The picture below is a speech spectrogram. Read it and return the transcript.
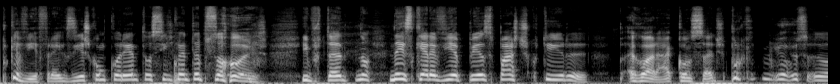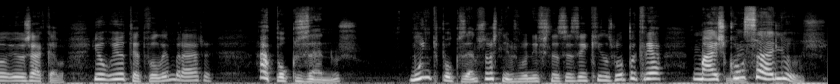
porque havia freguesias com 40 ou 50 Sim. pessoas e, portanto, não, nem sequer havia peso para as discutir. Agora, há conselhos, porque eu, eu, eu já acabo. Eu, eu até te vou lembrar, há poucos anos, muito poucos anos, nós tínhamos manifestações aqui em Lisboa para criar mais conselhos.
